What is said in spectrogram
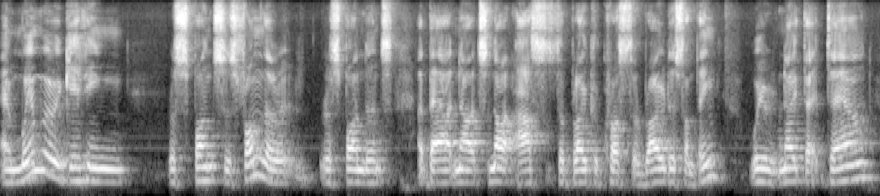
And when we were getting responses from the respondents about, no, it's not us, it's the bloke across the road or something, we would note that down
